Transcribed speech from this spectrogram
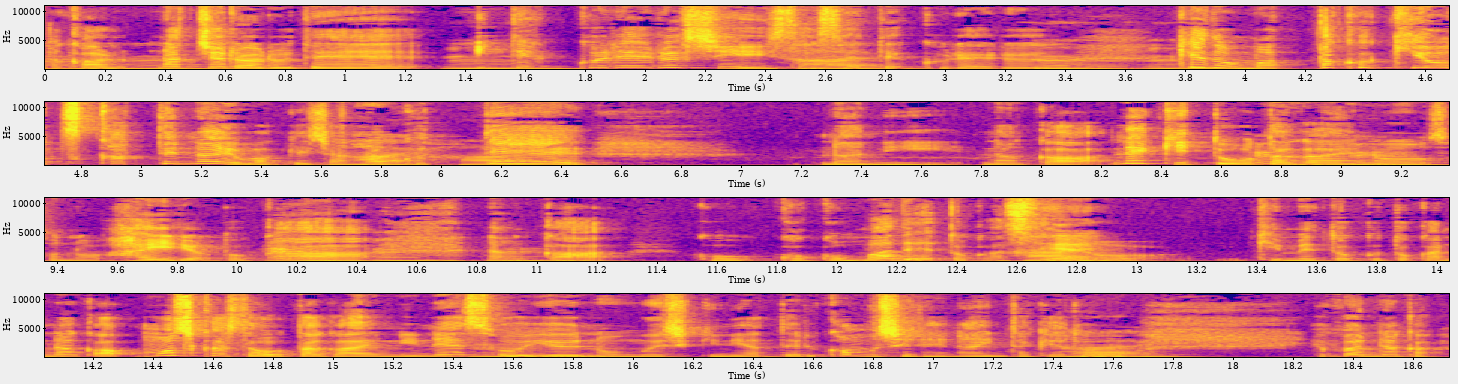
だからナチュラルでいてくれるし、いさせてくれる。けど全く気を使ってないわけじゃなくて、はいは何？なんかね、きっとお互いのその配慮とか、なん、か、こう、ここまでとか線を決めとくとか、なんか、もしかしたらお互いにね、そういうのを無意識にやってるかもしれないんだけど、はい。やっぱりなんか、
